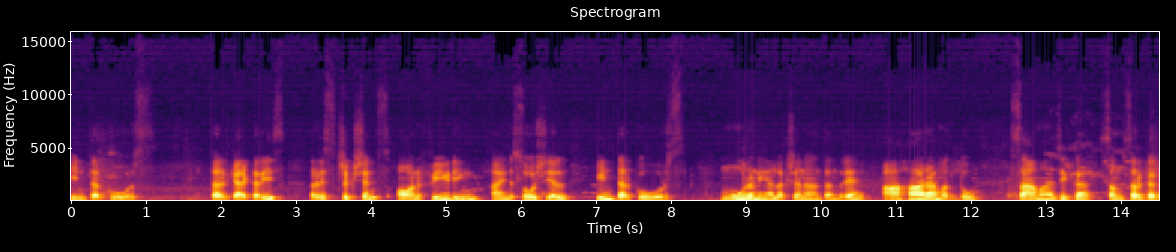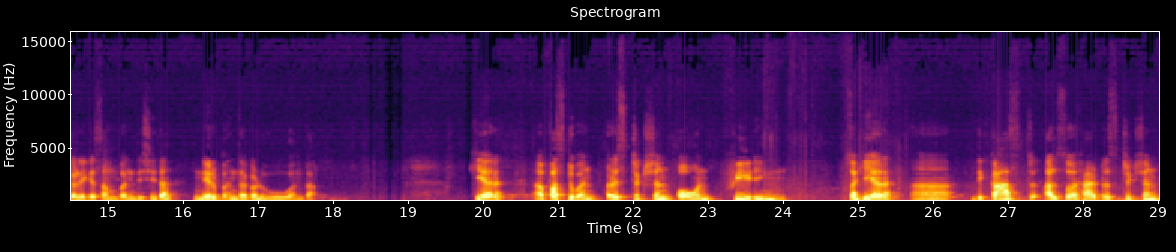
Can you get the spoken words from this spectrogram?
intercourse third character is restrictions on feeding and social intercourse. ಮೂರನೆಯ ಲಕ್ಷಣ ಅಂತಂದ್ರೆ ಆಹಾರ ಮತ್ತು ಸಾಮಾಜಿಕ ಸಂಸರ್ಗಗಳಿಗೆ ಸಂಬಂಧಿಸಿದ ನಿರ್ಬಂಧಗಳು ಅಂತ. Here first one restriction on feeding so here the caste also had restriction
